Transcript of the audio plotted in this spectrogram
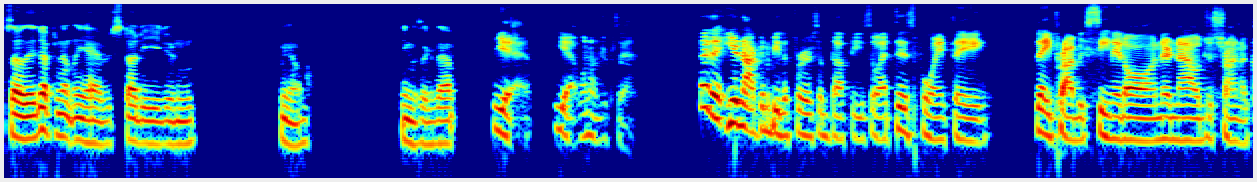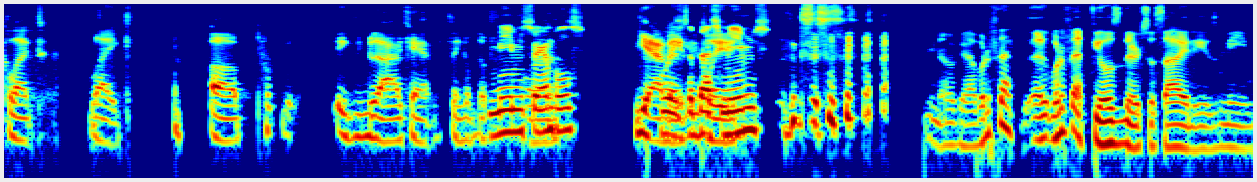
So they definitely have studied and, you know, things like that. Yeah, yeah, one hundred percent. And you're not going to be the first abductee, so at this point, they they probably seen it all, and they're now just trying to collect like uh, I can't think of the meme word. samples. Yeah, with the best memes. no god, what if that? Uh, what if that feels their society is meme?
